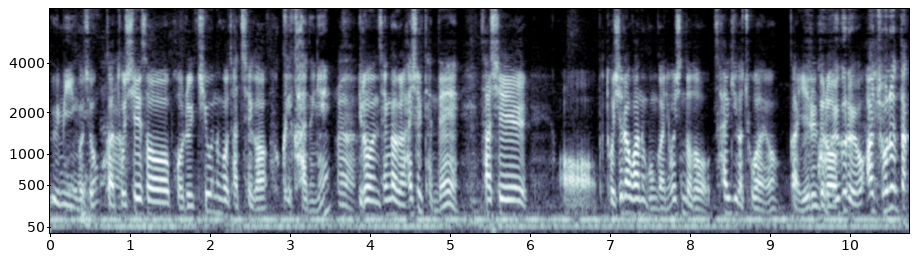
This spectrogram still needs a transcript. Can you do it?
의미인 거죠. 그러니까 아. 도시에서 벌을 키우는 것 자체가 그게 가능해? 네. 이런 생각을 하실 텐데 사실 어, 도시라고 하는 공간이 훨씬 더, 더 살기가 좋아요. 그러니까 예를 들어 왜 그래요? 아 저는 딱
